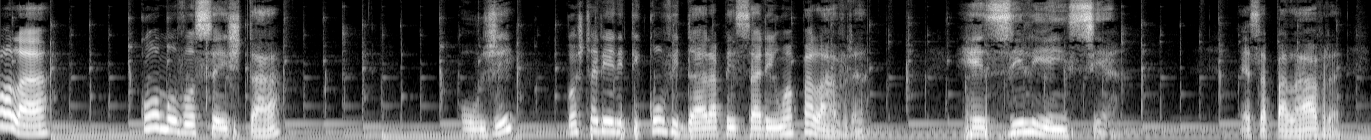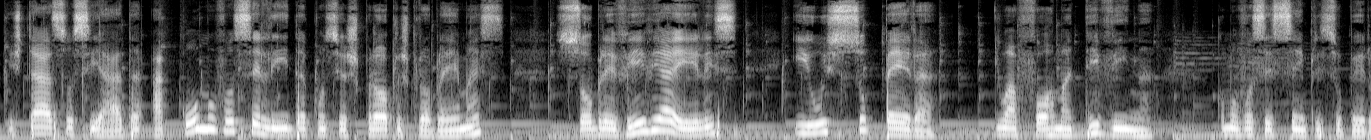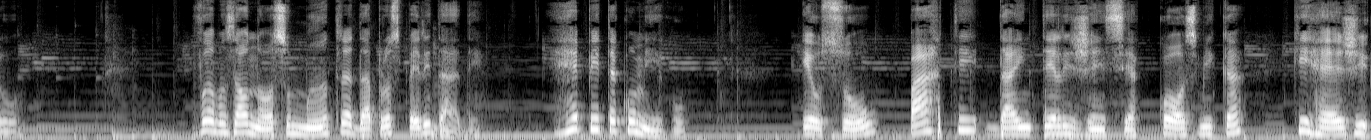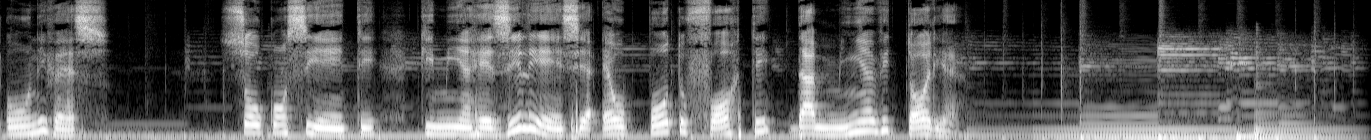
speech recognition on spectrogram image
Olá, como você está? Hoje gostaria de te convidar a pensar em uma palavra: resiliência. Essa palavra está associada a como você lida com seus próprios problemas, sobrevive a eles e os supera de uma forma divina, como você sempre superou. Vamos ao nosso mantra da prosperidade. Repita comigo. Eu sou parte da inteligência cósmica que rege o universo. Sou consciente que minha resiliência é o ponto forte da minha vitória.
